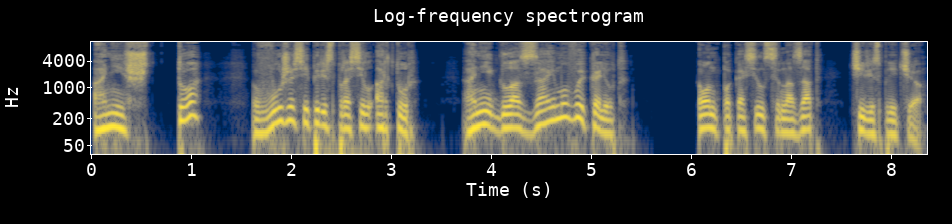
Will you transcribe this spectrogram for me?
«Они что?» — в ужасе переспросил Артур. «Они глаза ему выколют?» Он покосился назад через плечо.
